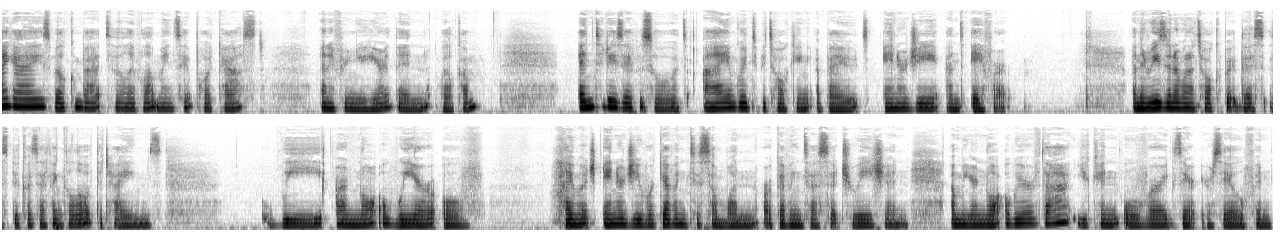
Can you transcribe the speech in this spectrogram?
Hi, guys, welcome back to the Level Up Mindset podcast. And if you're new here, then welcome. In today's episode, I am going to be talking about energy and effort. And the reason I want to talk about this is because I think a lot of the times we are not aware of how much energy we're giving to someone or giving to a situation. And when you're not aware of that, you can overexert yourself and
